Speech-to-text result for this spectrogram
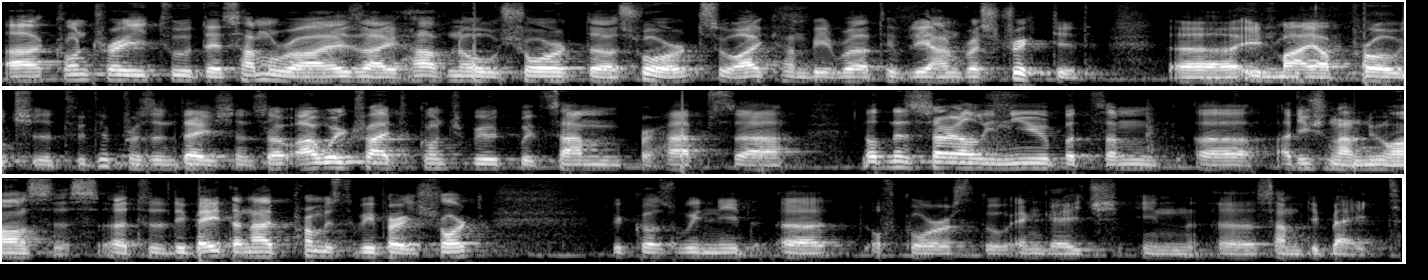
uh, contrary to the samurais, I have no short uh, sword, so I can be relatively unrestricted uh, in my approach to the presentation. So I will try to contribute with some, perhaps uh, not necessarily new, but some uh, additional nuances uh, to the debate. And I promise to be very short because we need, of course, to engage in some debate.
